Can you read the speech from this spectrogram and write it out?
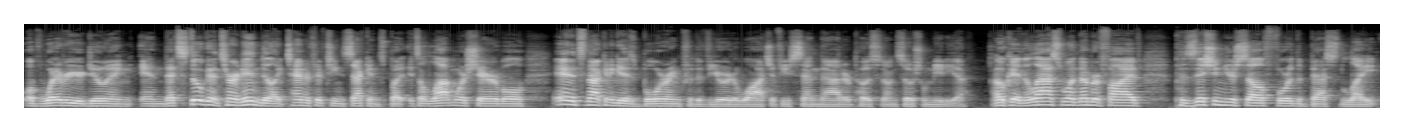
of whatever you're doing, and that's still going to turn into like 10 or 15 seconds, but it's a lot more shareable, and it's not going to get as boring for the viewer to watch if you send that or post it on social media. Okay, the last one, number five, position yourself for the best light.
